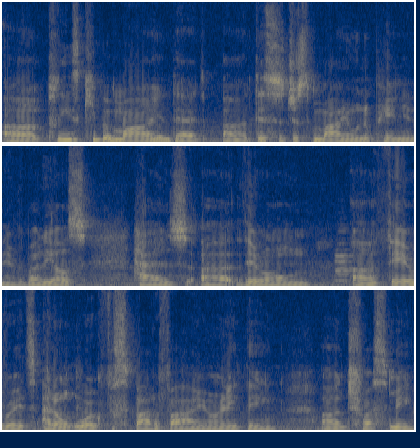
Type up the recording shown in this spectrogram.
Uh, please keep in mind that uh, this is just my own opinion. Everybody else has uh, their own uh, favorites. I don't work for Spotify or anything. Uh, trust me.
